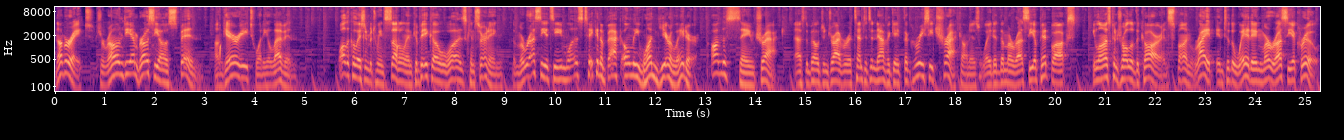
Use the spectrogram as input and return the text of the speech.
Number 8. Jerome D'Ambrosio Spin, Hungary 2011 while the collision between Sutil and Kubica was concerning, the Marussia team was taken aback only one year later, on the same track, as the Belgian driver attempted to navigate the greasy track on his way to the Marussia pit box. He lost control of the car and spun right into the waiting Marussia crew.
